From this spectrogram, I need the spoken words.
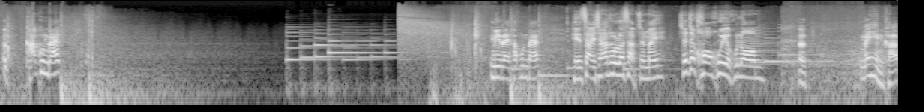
เอ่อครับคุณแบ็คมีอะไรครับคุณแบ็คเห็นสายชาร์จโทรศัพท์ฉันไหม ฉันจะคอคุยกับคุณออม เออไม่เห็นครับ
